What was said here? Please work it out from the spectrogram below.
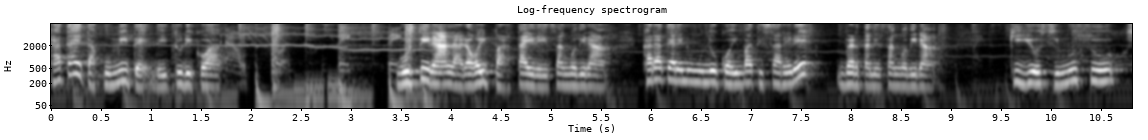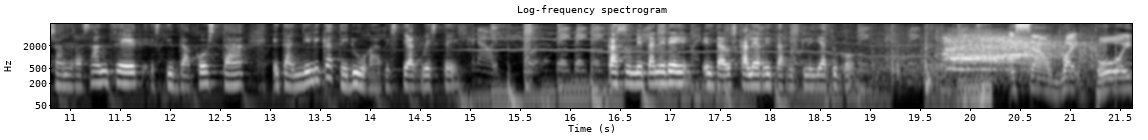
Kata eta kumite deiturikoak. Guztira, larogei partaide izango dira karatearen munduko hainbat izar ere bertan izango dira. Kiyo Simuzu, Sandra Sanzet, Steve Da Costa eta Angelika Teruga besteak beste. Kasu honetan ere ez da Euskal Herritarrik lehiatuko. It sound right, boy.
